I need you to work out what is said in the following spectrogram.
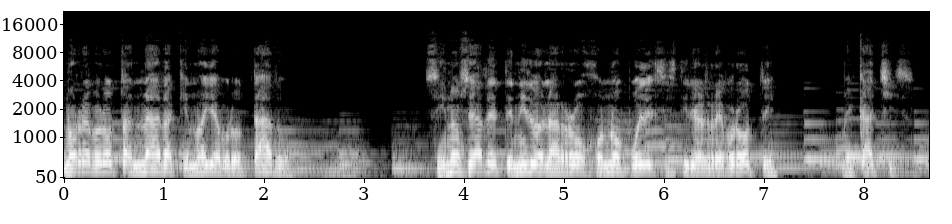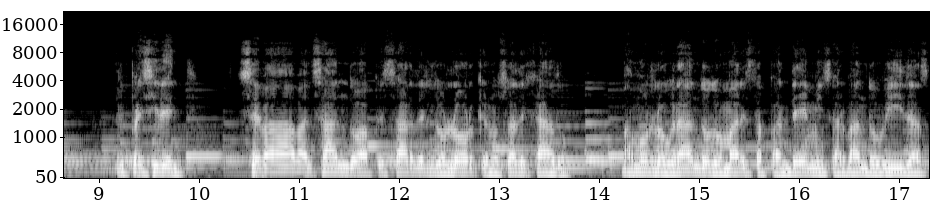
No rebrota nada que no haya brotado. Si no se ha detenido el arrojo, no puede existir el rebrote. Me cachis. El presidente. Se va avanzando a pesar del dolor que nos ha dejado. Vamos logrando domar esta pandemia y salvando vidas.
